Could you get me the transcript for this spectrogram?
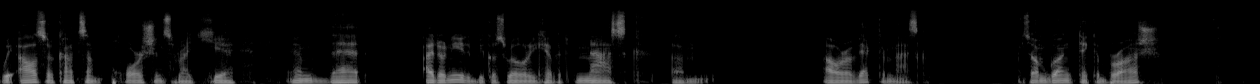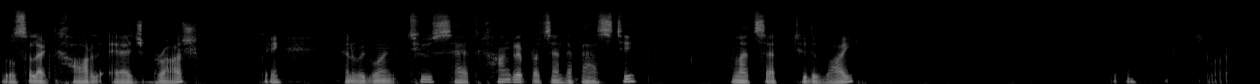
we also cut some portions right here and that I don't need it because we already have it mask um, our vector mask. So I'm going to take a brush. We'll select hard edge brush. Okay. And we're going to set 100% opacity. And let's set to the white. Okay. So right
